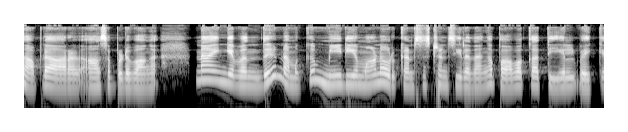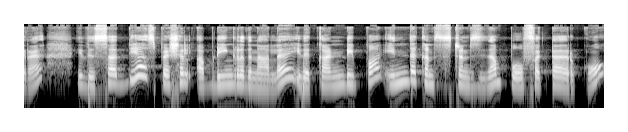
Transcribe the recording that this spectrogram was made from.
சாப்பிட ஆர ஆசைப்படுவாங்க. நான் இங்கே வந்து நமக்கு மீடியமான ஒரு கன்சிஸ்டன்சியில் தாங்க பாவக்காய் தீயல் வைக்கிறேன். இது சத்யா ஸ்பெஷல் அப்படிங்கிறதுனால இதை கண்டிப்பாக கண்டிப்பாக இந்த கன்சிஸ்டன்சி தான் பர்ஃபெக்டாக இருக்கும்.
